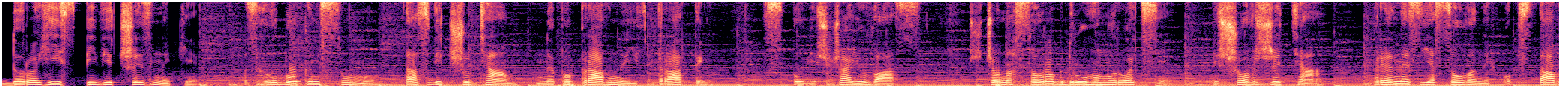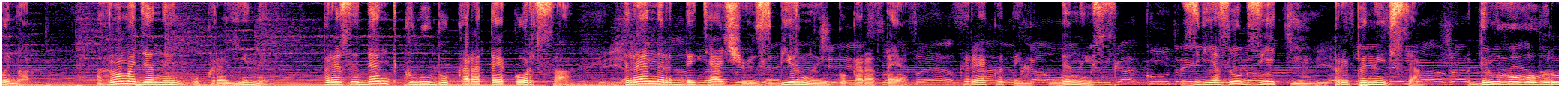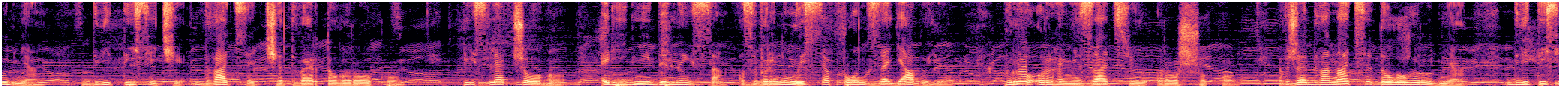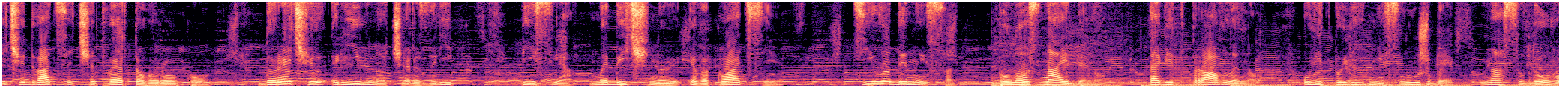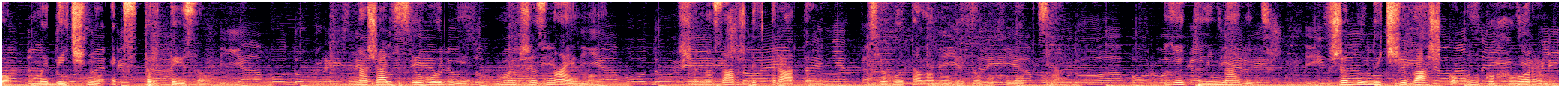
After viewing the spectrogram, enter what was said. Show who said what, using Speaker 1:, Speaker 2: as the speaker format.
Speaker 1: Дорогі співвітчизники, з глибоким сумом та з відчуттям непоправної втрати сповіщаю вас, що на 42-му році пішов з життя при нез'ясованих обставинах громадянин України, президент клубу Карате Корса, тренер дитячої збірної по карате Крекотень Денис зв'язок з яким припинився 2 грудня 2024 року. Після чого рідні Дениса звернулися в фонд заявою про організацію розшуку. Вже 12 грудня 2024 року, до речі, рівно через рік після медичної евакуації Тіло Дениса було знайдено та відправлено у відповідні служби на судово-медичну експертизу. На жаль, сьогодні ми вже знаємо, що назавжди втратили цього талановитого хлопця, який навіть вже будучи важко онкохворим,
